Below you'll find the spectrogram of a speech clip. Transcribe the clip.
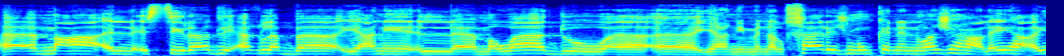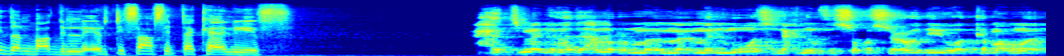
آه، مع الاستيراد لأغلب آه، يعني المواد ويعني آه، من الخارج ممكن نواجه عليها أيضا بعض الارتفاع في التكاليف. حتما هذا أمر ملموس نحن في السوق السعودي وكما هو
